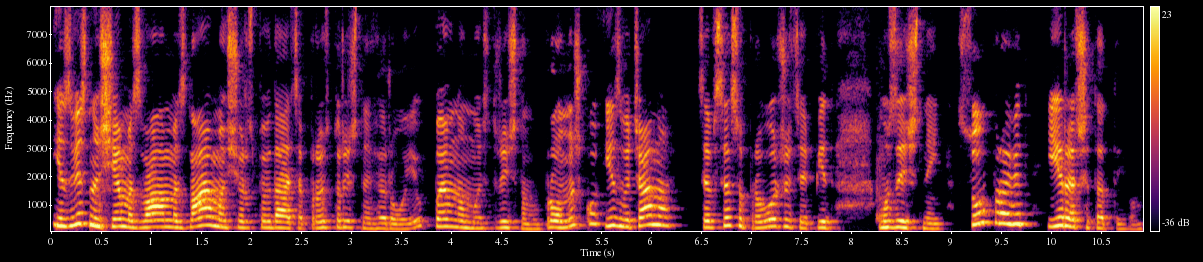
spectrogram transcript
І, звісно, ще ми з вами знаємо, що розповідається про історичних героїв в певному історичному проміжку, і, звичайно, це все супроводжується під музичний супровід і речитативом.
